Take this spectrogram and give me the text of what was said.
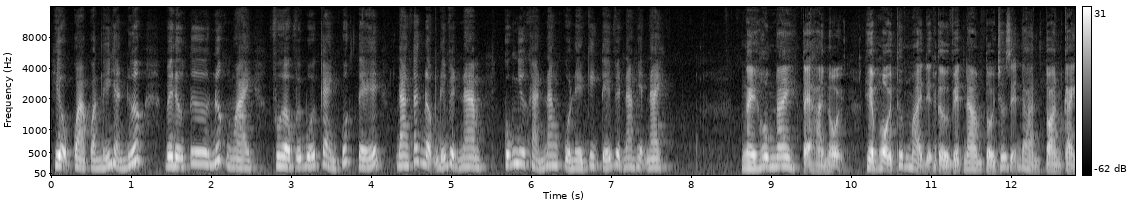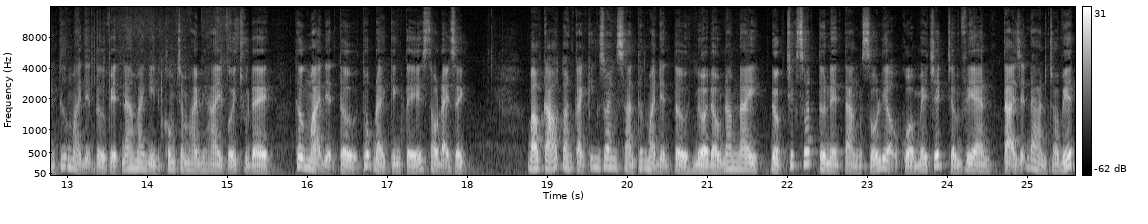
hiệu quả quản lý nhà nước về đầu tư nước ngoài phù hợp với bối cảnh quốc tế đang tác động đến Việt Nam cũng như khả năng của nền kinh tế Việt Nam hiện nay. Ngày hôm nay tại Hà Nội, Hiệp hội Thương mại điện tử Việt Nam tổ chức diễn đàn Toàn cảnh Thương mại điện tử Việt Nam 2022 với chủ đề thương mại điện tử thúc đẩy kinh tế sau đại dịch. Báo cáo toàn cảnh kinh doanh sàn thương mại điện tử nửa đầu năm nay được trích xuất từ nền tảng số liệu của Matrix.vn tại diễn đàn cho biết,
